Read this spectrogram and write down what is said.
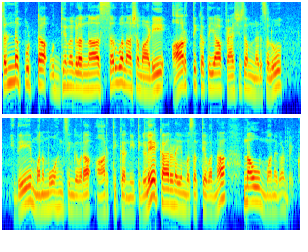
ಸಣ್ಣ ಪುಟ್ಟ ಉದ್ಯಮಗಳನ್ನು ಸರ್ವನಾಶ ಮಾಡಿ ಆರ್ಥಿಕತೆಯ ಫ್ಯಾಷಿಸಂ ನಡೆಸಲು ಇದೇ ಮನಮೋಹನ್ ಸಿಂಗ್ ಅವರ ಆರ್ಥಿಕ ನೀತಿಗಳೇ ಕಾರಣ ಎಂಬ ಸತ್ಯವನ್ನ ನಾವು ಮನಗಾಣಬೇಕು.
